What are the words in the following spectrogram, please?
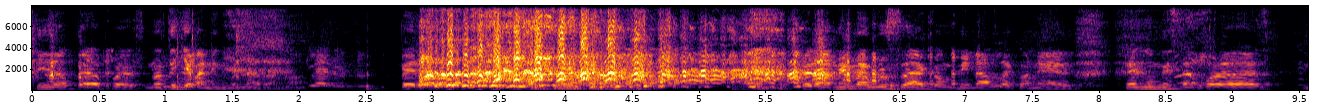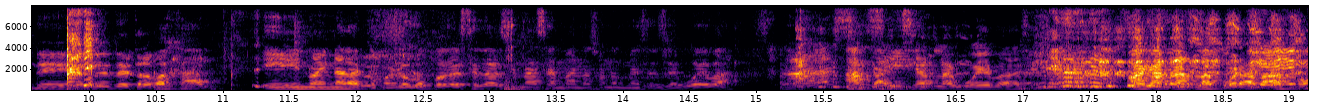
chido, pero pues no te lleva a ningún lado, ¿no? Claro, no. Pero, pero a mí me gusta combinarla con el, tengo mis temporadas de, de, de trabajar y no hay nada como luego poderse darse unas semanas, unos meses de hueva. Ah, sí, acariciar la hueva, así, ¿no? agarrarla por abajo,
